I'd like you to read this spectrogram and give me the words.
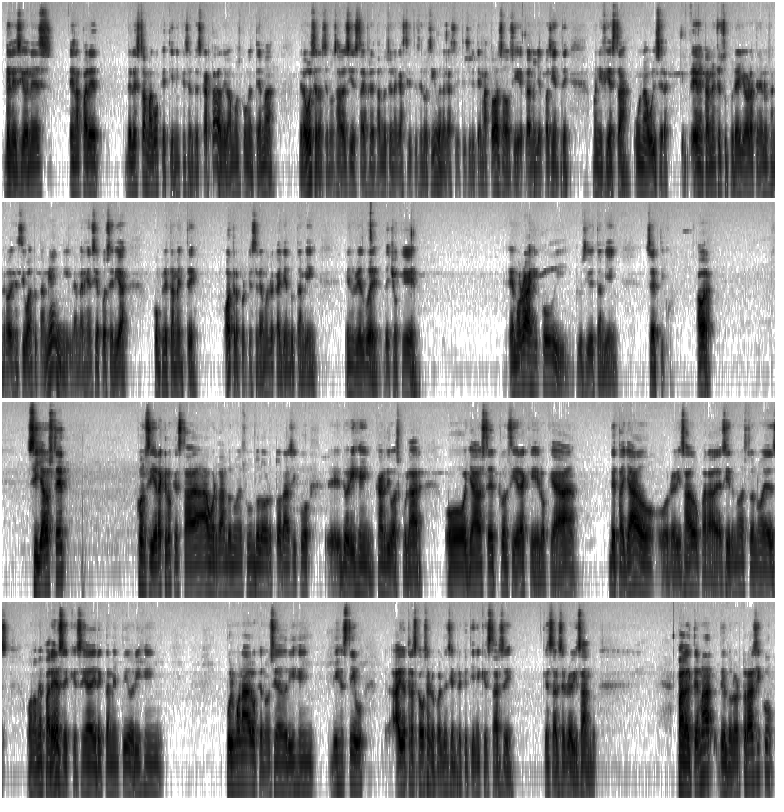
de lesiones en la pared del estómago que tienen que ser descartadas. Digamos con el tema de la úlcera, usted no sabe si está enfrentándose a una gastritis erosiva, una gastritis eritematosa o si de plano ya el paciente manifiesta una úlcera. Eventualmente esto podría llevar a tener un sangrado digestivo alto también y la emergencia pues sería completamente otra porque estaríamos recayendo también en riesgo de, de choque hemorrágico e inclusive también séptico. Ahora, si ya usted considera que lo que está abordando no es un dolor torácico eh, de origen cardiovascular o ya usted considera que lo que ha detallado o revisado para decir no, esto no es o no me parece que sea directamente de origen pulmonar o que no sea de origen digestivo, hay otras causas, recuerden siempre que tiene que estarse, que estarse revisando. Para el tema del dolor torácico,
